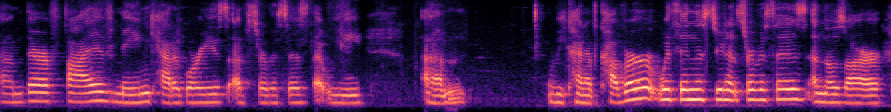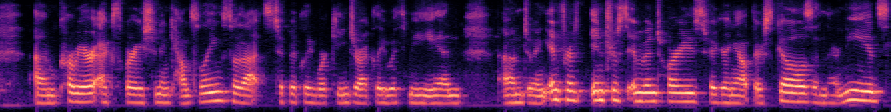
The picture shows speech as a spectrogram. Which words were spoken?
Um, there are five main categories of services that we um, we kind of cover within the student services, and those are um, career exploration and counseling. So that's typically working directly with me and um, doing interest inventories, figuring out their skills and their needs.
